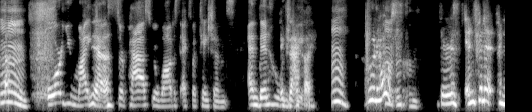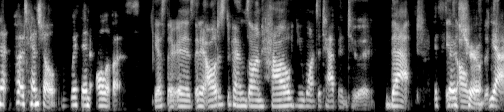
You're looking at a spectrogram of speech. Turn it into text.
mm. Or you might yeah. just surpass your wildest expectations. And then who exactly? Mm. Who knows? Mm-mm. There is infinite potential within all of us. Yes, there is. And it all just depends on how you want to tap into it. That it's so true. Yeah,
